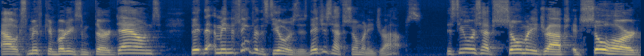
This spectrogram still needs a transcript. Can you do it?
Alex Smith converting some third downs. They, they, I mean, the thing for the Steelers is they just have so many drops. The Steelers have so many drops. It's so hard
